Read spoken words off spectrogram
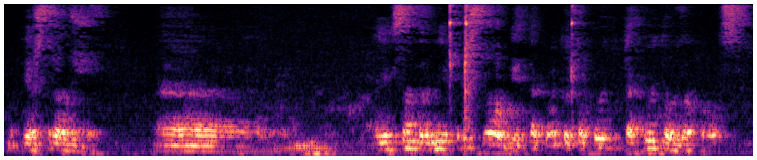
Вот я же сразу же э, Александр мне прислал, говорит, такой-то, такой-то, такой-то запрос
